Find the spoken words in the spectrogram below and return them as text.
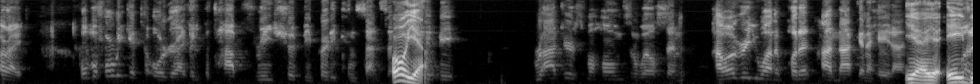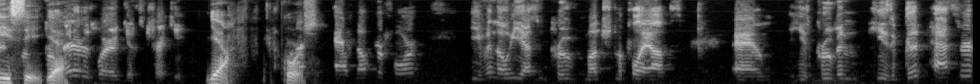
All right. Well, before we get to order, I think the top three should be pretty consensus. Oh, yeah. Rodgers, Mahomes, and Wilson. However you want to put it, I'm not going to hate on. Yeah, yeah, A But B C. from Yeah. There is where it gets tricky. Yeah. Of course. At number four, even though he hasn't proved much in the playoffs, and he's proven he's a good passer,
